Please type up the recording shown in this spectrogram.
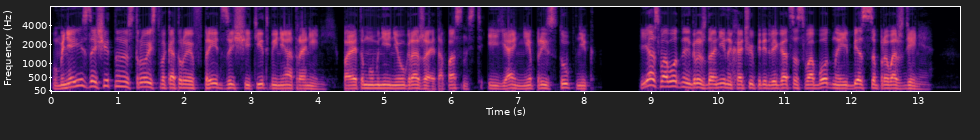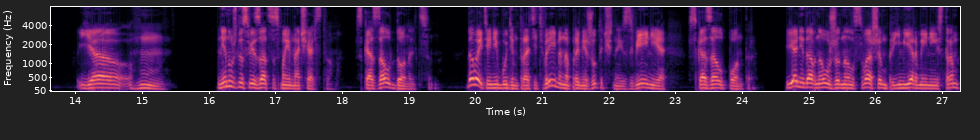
У меня есть защитное устройство, которое впредь защитит меня от ранений. Поэтому мне не угрожает опасность, и я не преступник. Я свободный гражданин и хочу передвигаться свободно и без сопровождения. Я... Хм... Мне нужно связаться с моим начальством, — сказал Дональдсон. Давайте не будем тратить время на промежуточные звенья, — сказал Понтер. «Я недавно ужинал с вашим премьер-министром,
